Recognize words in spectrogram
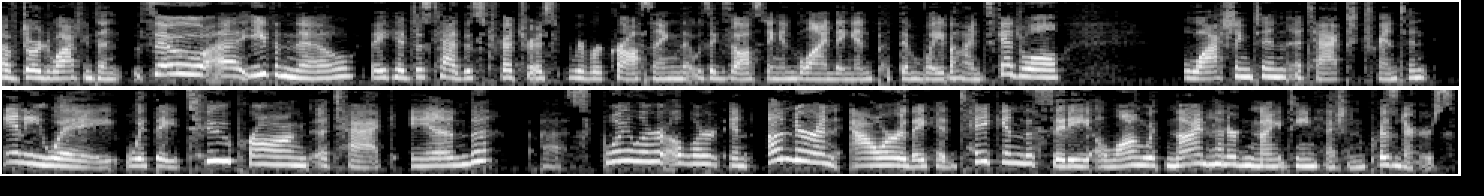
of George Washington. So uh, even though they had just had this treacherous river crossing that was exhausting and blinding and put them way behind schedule, Washington attacked Trenton anyway with a two-pronged attack and. Uh, spoiler alert, in under an hour they had taken the city along with 919 Hessian prisoners.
